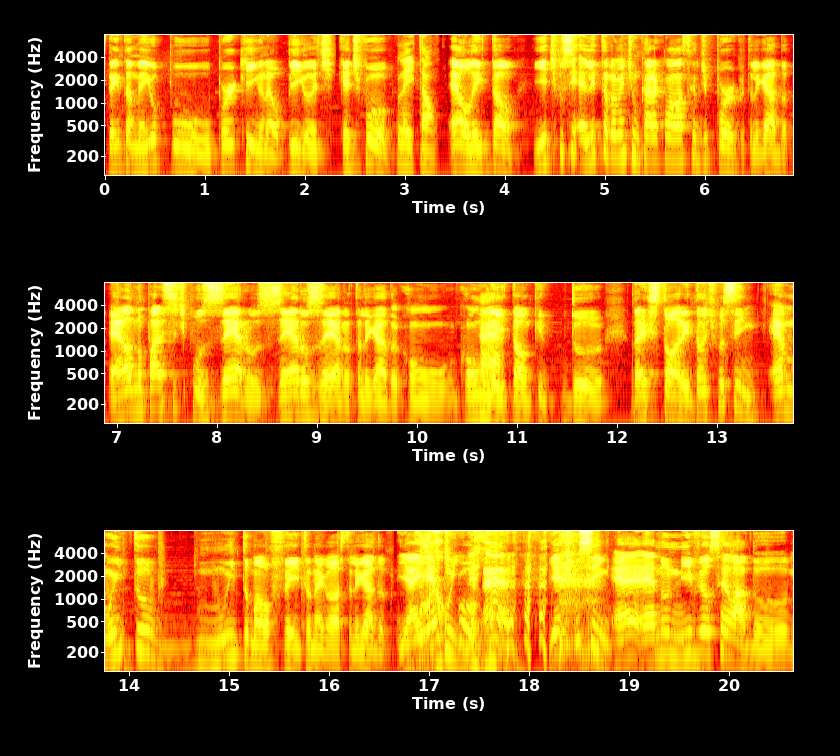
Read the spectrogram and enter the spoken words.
tem também o, o, o porquinho, né? O Piglet, que é tipo... Leitão. É, o leitão. E, tipo assim, é literalmente um cara com uma máscara de porco, tá ligado? Ela não parece, tipo, zero, zero, zero, tá ligado? Com, com o É. leitão que, do, da história. Então, tipo assim, é muito muito mal feito o negócio, tá ligado? E aí É é, ruim, tipo, né? é, e é tipo assim, é, é no nível, sei lá, do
